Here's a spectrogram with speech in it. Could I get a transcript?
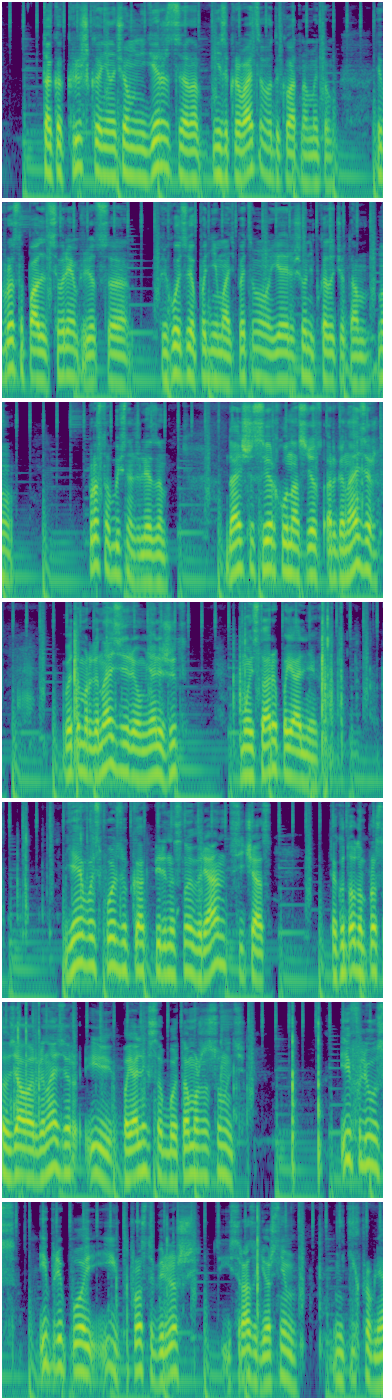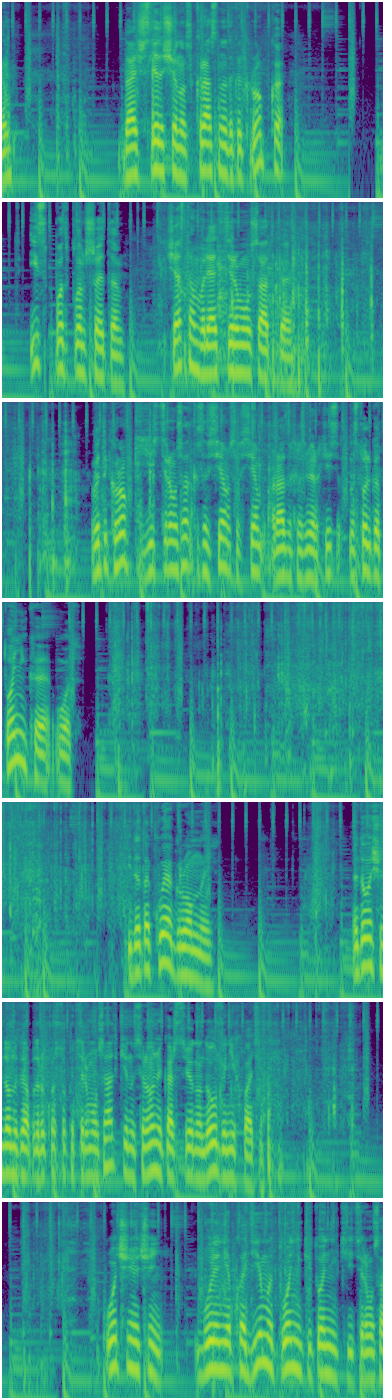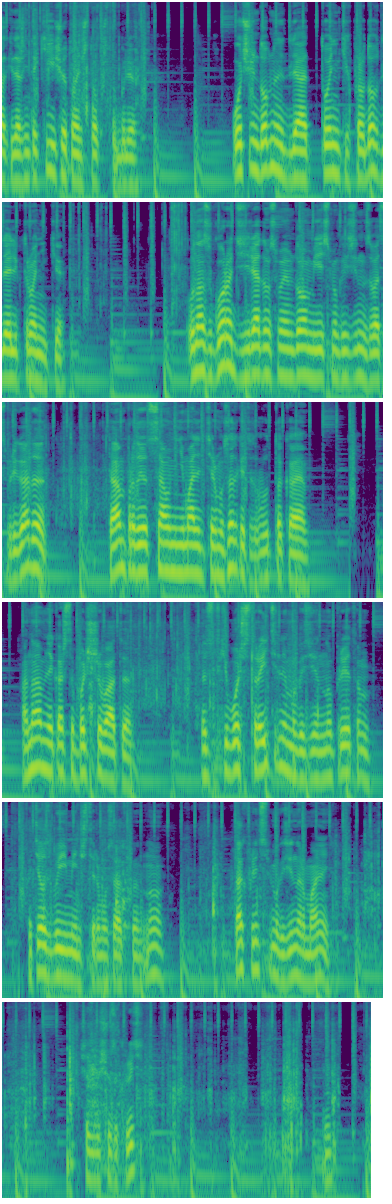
так как крышка ни на чем не держится, она не закрывается в адекватном этом. И просто падает, все время придется, приходится ее поднимать. Поэтому я решил не показывать, что там, ну, просто обычное железо. Дальше сверху у нас идет органайзер. В этом органайзере у меня лежит мой старый паяльник. Я его использую как переносной вариант сейчас. Так удобно, просто взял органайзер и паяльник с собой. Там можно сунуть и флюс, и припой, и просто берешь и сразу идешь с ним. Никаких проблем. Дальше следующая у нас красная такая коробка из-под планшета. Сейчас там валяется термоусадка. В этой коробке есть термосадка совсем-совсем разных размеров. Есть настолько тоненькая, вот. И до такой огромной. Это очень удобно, когда под рукой столько термоусадки, но все равно, мне кажется, ее надолго не хватит. Очень-очень более необходимы тоненькие-тоненькие термоусадки, даже не такие еще тоньше только что были. Очень удобные для тоненьких проводов для электроники. У нас в городе, рядом с моим домом, есть магазин, называется «Бригада». Там продается самая минимальная термоусадка, это вот такая. Она, мне кажется, большевата. Это таки больше строительный магазин, но при этом хотелось бы и меньше термоусадку. Но так, в принципе, магазин нормальный. Сейчас бы еще закрыть.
